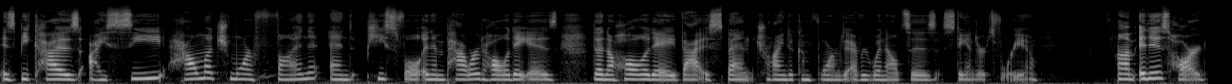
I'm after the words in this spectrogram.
is because I see how much more fun and peaceful an empowered holiday is than a holiday that is spent trying to conform to everyone else's standards for you. Um, it is hard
